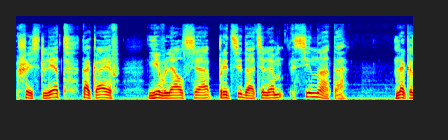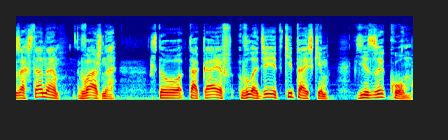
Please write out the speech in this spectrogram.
шесть лет Такаев являлся председателем Сената. Для Казахстана важно, что Такаев владеет китайским языком,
